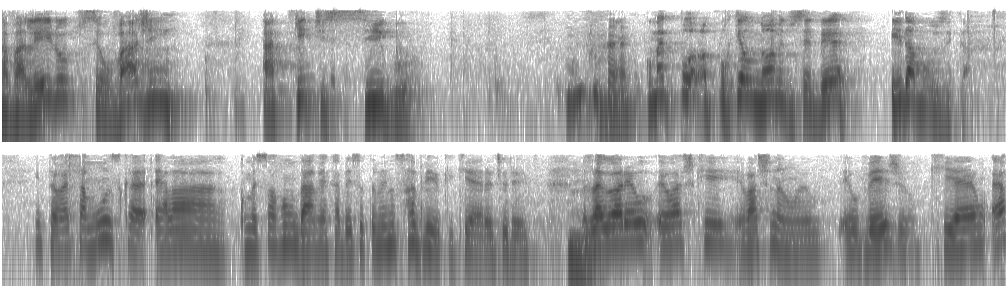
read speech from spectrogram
Cavaleiro Selvagem, aqui te sigo. Muito bem. Como é, por, por que o nome do CD e da música? Então, essa música, ela começou a rondar a minha cabeça, eu também não sabia o que, que era direito. Hum. Mas agora eu, eu acho que, eu acho não, eu, eu vejo que é, é a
